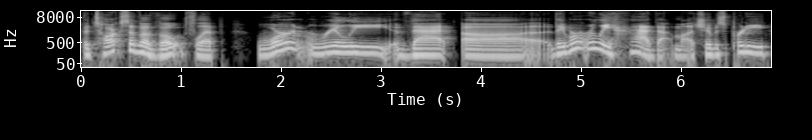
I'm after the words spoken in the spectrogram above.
The talks of a vote flip weren't really that uh they weren't really had that much. It was pretty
